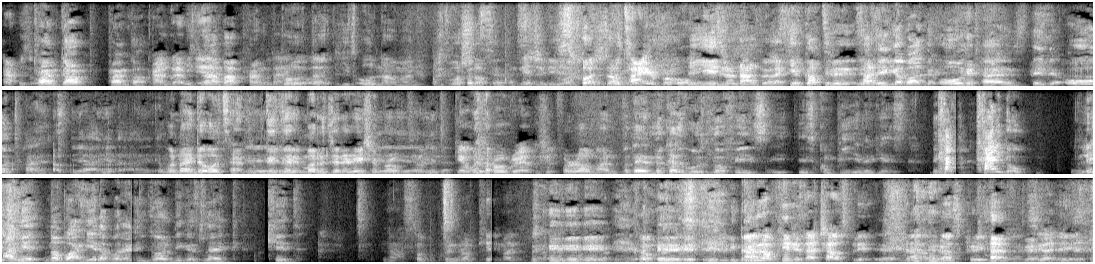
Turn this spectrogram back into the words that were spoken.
Garp is Prime old, bro. Prime Garp. Prime Garp. It's yeah. not about prime, But bro. then he's that- old. he's old now, man. He's washed up. Literally, He's what's washed up. retired, bro. He is Ronaldo. Like That's he's it. got to the. The sadly, thing about the old times, they the old times. Uh, yeah, I hear that. I hear that. We're not in the old times. Yeah, this is yeah. the modern generation, Yeah, bro. yeah, I hear that. Get with the program. For real, man. But then look at who's Luffy is, is competing against. Niggas, Ka- Kaido. I hear no, but I hear that. But then you got niggas like Kid. Nah, stop bringing up kid, man. Nah, Come on. Bringing up kid is like child's play. no, that's crazy. man. See what I did?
